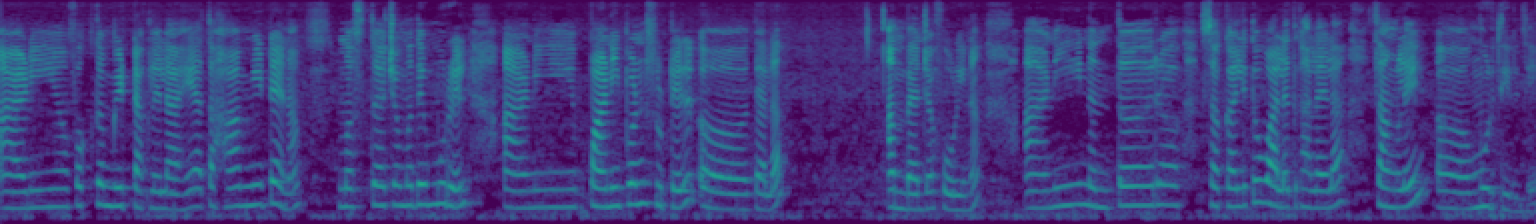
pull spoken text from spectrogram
आणि फक्त मीठ टाकलेलं आहे. आता हा मीठ आहे ना मस्त याच्यामध्ये मुरेल आणि पाणी पण सुटेल त्याला आंब्यांच्या फोडीनं. आणि नंतर सकाळी तो वाळत घालायला चांगले मुरतील ते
